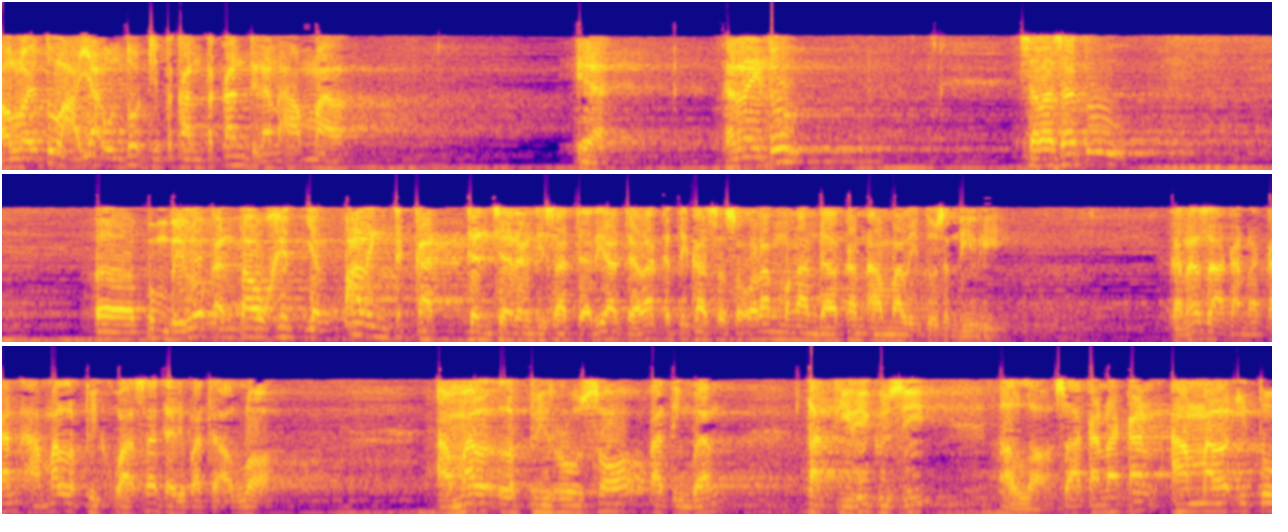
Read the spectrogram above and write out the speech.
Allah itu layak untuk ditekan-tekan dengan amal. Ya. Karena itu salah satu e, pembelokan tauhid yang paling dekat dan jarang disadari adalah ketika seseorang mengandalkan amal itu sendiri. Karena seakan-akan amal lebih kuasa daripada Allah. Amal lebih ruso katimbang takdiri Gusti Allah. Seakan-akan amal itu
